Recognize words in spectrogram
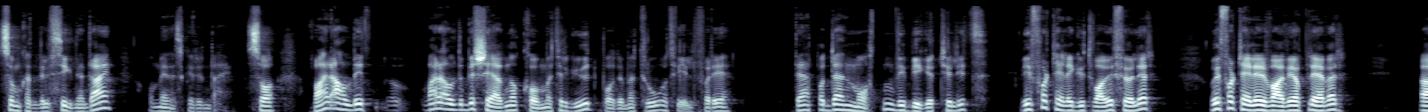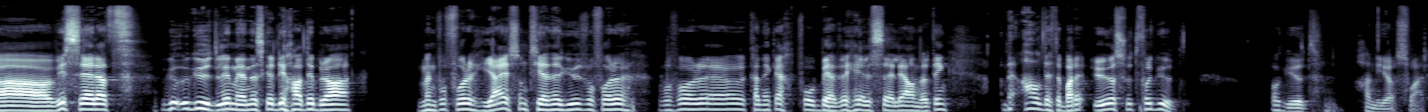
som kan velsigne deg og mennesker rundt deg. Så vær aldri, vær aldri beskjeden å komme til Gud både med tro og tvil. For det er på den måten vi bygger tillit vi forteller Gud hva vi føler, og vi forteller hva vi opplever. Uh, vi ser at ugudelige mennesker de har det bra. Men hvorfor jeg som tjener Gud, hvorfor, hvorfor uh, kan jeg ikke få bedre helse eller andre ting? Men alt dette bare øs ut for Gud. Og Gud, han gir oss svar.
